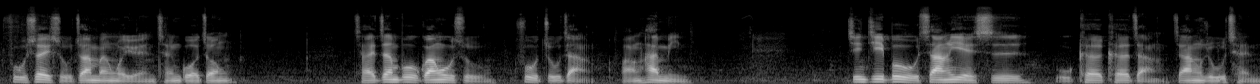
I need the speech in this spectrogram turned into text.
赋税署专门委员陈国忠，财政部关务署副组长黄汉明，经济部商业司五科科长张如成，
